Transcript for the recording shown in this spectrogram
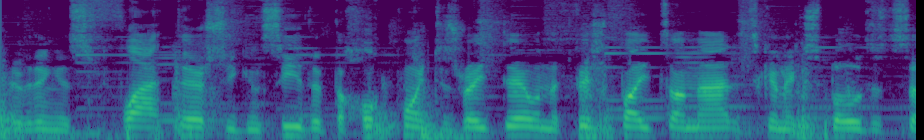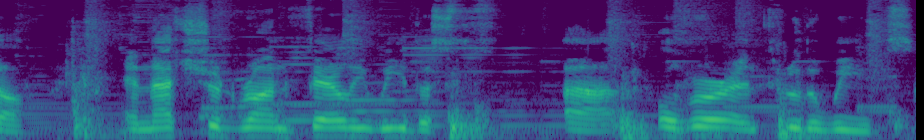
Everything is flat there so you can see that the hook point is right there. When the fish bites on that, it's going to expose itself. And that should run fairly weedless uh, over and through the weeds.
